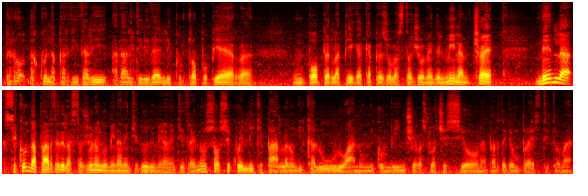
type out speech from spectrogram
però da quella partita lì ad alti livelli purtroppo Pier un po' per la piega che ha preso la stagione del Milan, cioè nella seconda parte della stagione 2022-2023 non so se quelli che parlano di Calulu, ah non mi convince la sua cessione, a parte che è un prestito, ma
